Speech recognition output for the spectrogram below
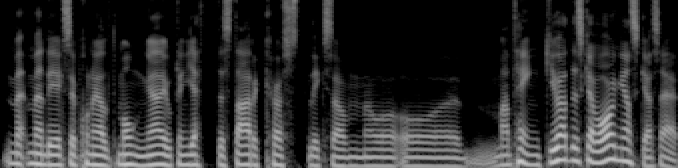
men, men det är exceptionellt många, gjort en jättestark höst liksom. Och, och man tänker ju att det ska vara en ganska så här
